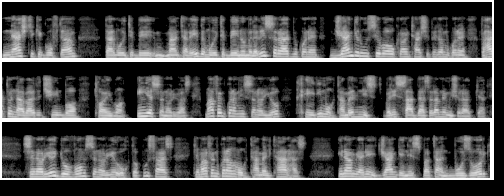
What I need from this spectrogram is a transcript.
نشتی که گفتم در محیط ب... منطقه‌ای به محیط بین‌المللی سرایت می‌کنه جنگ روسیه با اوکراین تشدید پیدا می‌کنه و حتی نبرد چین با تایوان. این یه سناریو است من فکر می‌کنم این سناریو خیلی محتمل نیست ولی 100 درصد هم نمیشه رد کرد. سناریوی دوم سناریوی اختاپوس هست که من فکر می‌کنم محتمل تر هست. اینم یعنی جنگ نسبتا بزرگ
